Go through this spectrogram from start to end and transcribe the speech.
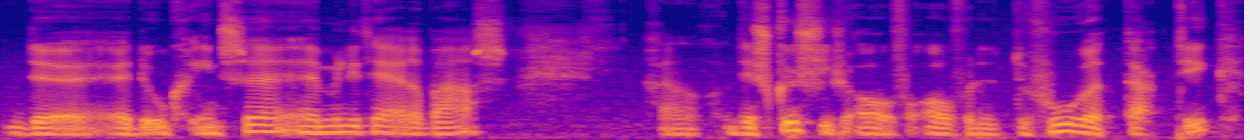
de, de Oekraïense militaire baas. Er gaan discussies over, over de te voeren tactiek.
